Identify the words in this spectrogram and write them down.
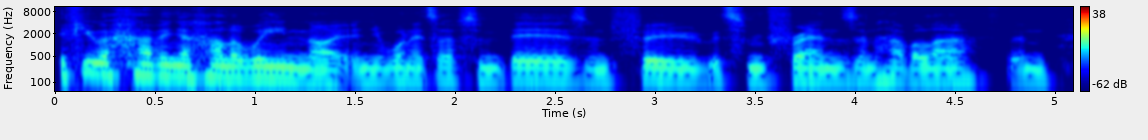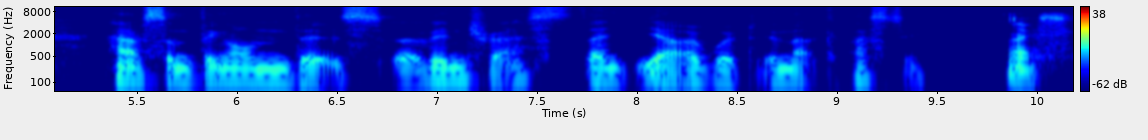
if you were having a Halloween night and you wanted to have some beers and food with some friends and have a laugh and have something on that's of interest, then yeah, I would in that capacity. Nice.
